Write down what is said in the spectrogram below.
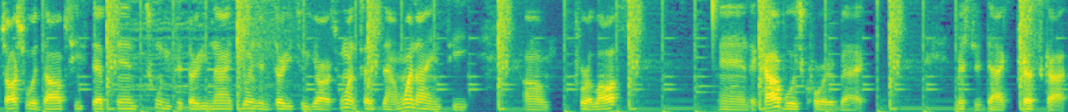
Joshua Dobbs, he steps in, 20 for 39, 232 yards, one touchdown, one INT um, for a loss. And the Cowboys quarterback, Mr. Dak Prescott,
